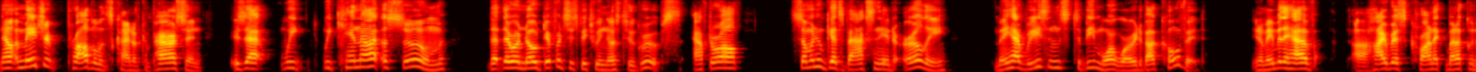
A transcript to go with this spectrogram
Now, a major problem with this kind of comparison is that we, we cannot assume that there were no differences between those two groups. After all, someone who gets vaccinated early may have reasons to be more worried about COVID. You know, maybe they have uh, high risk chronic medical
